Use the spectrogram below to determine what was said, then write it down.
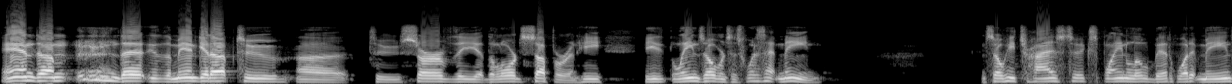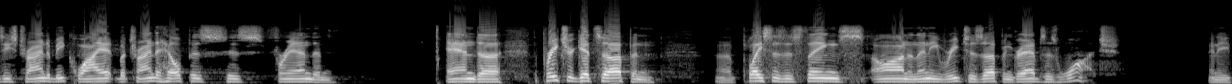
And um, the the men get up to uh, to serve the the Lord's Supper, and he he leans over and says, "What does that mean?" And so he tries to explain a little bit what it means. He's trying to be quiet, but trying to help his, his friend. And, and uh, the preacher gets up and uh, places his things on, and then he reaches up and grabs his watch. And he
